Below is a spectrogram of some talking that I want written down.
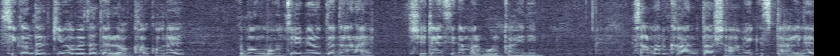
সিকান্দার কীভাবে তাদের রক্ষা করে এবং মন্ত্রীর বিরুদ্ধে দাঁড়ায়, সেটাই সিনেমার মূল কাহিনী। সালমান খান তার স্বাভাবিক স্টাইলে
